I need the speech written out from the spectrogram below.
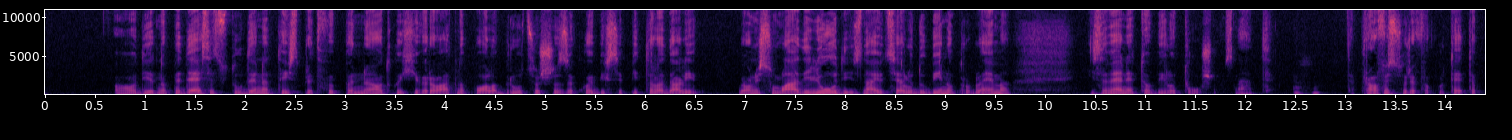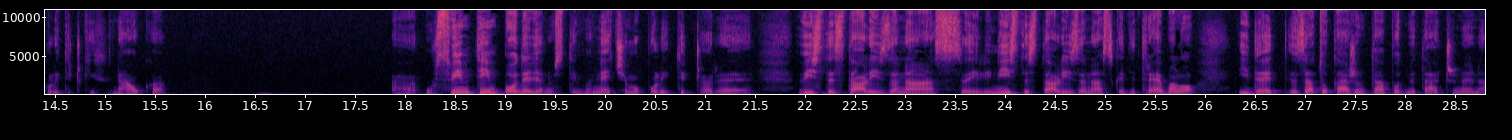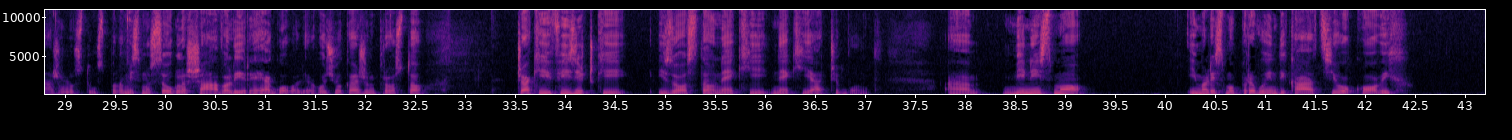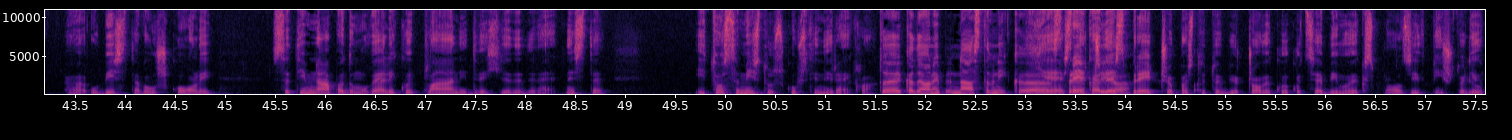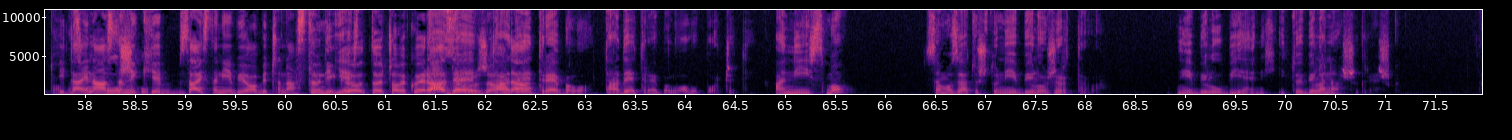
od jedno 50 studenta ispred FPN, od kojih je verovatno pola brucoša, za koje bih se pitala da li oni su mladi ljudi, znaju celu dubinu problema i za mene je to bilo tužno, znate. Uh -huh. Da profesore fakulteta političkih nauka a, u svim tim podeljenostima, nećemo političare, vi ste stali iza nas ili niste stali iza nas kad je trebalo, I da je, zato kažem, ta podmetačina je nažalost uspela. Mi smo se oglašavali, reagovali, ali hoću da kažem prosto, čak i fizički izostao neki, neki jači bunt. A, mi nismo, imali smo prvu indikaciju oko ovih a, ubistava u školi sa tim napadom u Velikoj plani 2019. I to sam isto u Skupštini rekla. To je kada je onaj nastavnik uh, Jeste, sprečio. kada je sprečio, pa ste, to je bio čovek koji kod sebe imao eksploziv, pištolje, automatsku pušku. I taj nastavnik pušku. je, zaista nije bio običan nastavnik, Jeste. to je čovek koji je tada razoružao. Tada da. je trebalo, tada je trebalo ovo početi. A nismo, samo zato što nije bilo žrtava. Nije bilo ubijenih. I to je bila naša greška.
